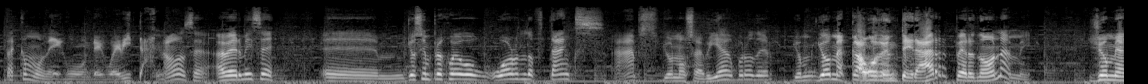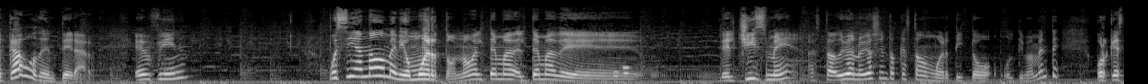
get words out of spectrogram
está como de, de huevita, ¿no? O sea, a ver, me dice, eh, yo siempre juego World of Tanks. Ah, pues yo no sabía, brother. Yo, yo me acabo de enterar, perdóname. Yo me acabo de enterar. En fin, pues sí, ha andado medio muerto, ¿no? El tema, el tema de del chisme ha estado, bueno, yo siento que ha estado muertito últimamente, porque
